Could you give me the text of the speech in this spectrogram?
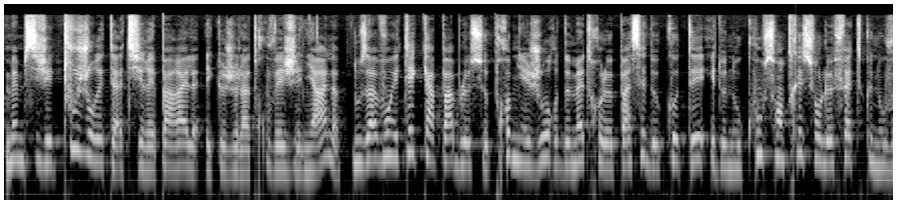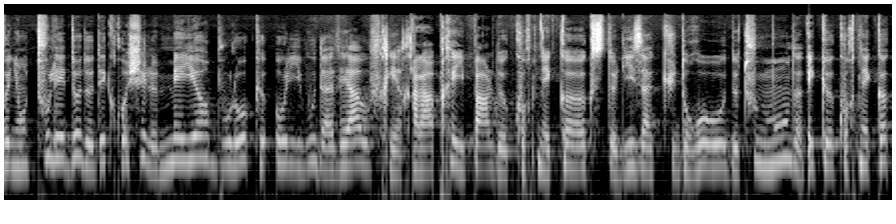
même si j'ai toujours été attirée par elle et que je la trouvais géniale, nous avons été capables ce premier jour de mettre le passé de côté et de nous concentrer sur le fait que nous venions tous les deux de décrocher le meilleur boulot que Hollywood avait à offrir. Alors après, il parle de Courtney Cox, de Lisa Kudrow, de tout le monde, et que Courtney Cox,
